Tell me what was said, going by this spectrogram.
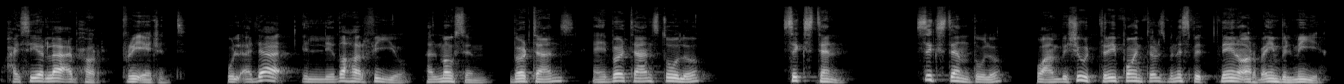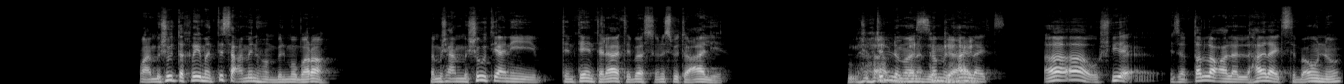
وحيصير لاعب حر free agent والأداء اللي ظهر فيه هالموسم Bertans يعني Bertans طوله 6'10 6'10 طوله وعم بيشوت 3 pointers بنسبة 42% وعم بيشوت تقريبا تسعة منهم بالمباراة. فمش عم بشوت يعني تنتين ثلاثة بس ونسبته عالية. شفت له أنا كم highlight آه آه وش في إذا بتطلعوا على ال highlights تبعونه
